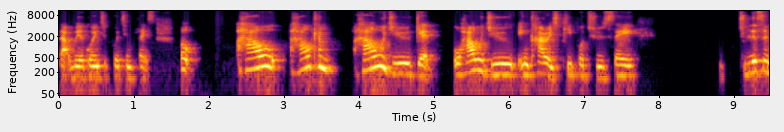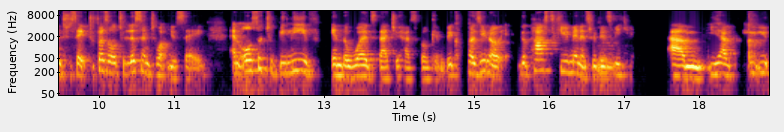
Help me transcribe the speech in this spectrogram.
that we are going to put in place. But how how can how would you get or how would you encourage people to say to listen to say to first of all to listen to what you're saying and also to believe in the words that you have spoken because you know the past few minutes we've been mm. speaking um, you have you,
